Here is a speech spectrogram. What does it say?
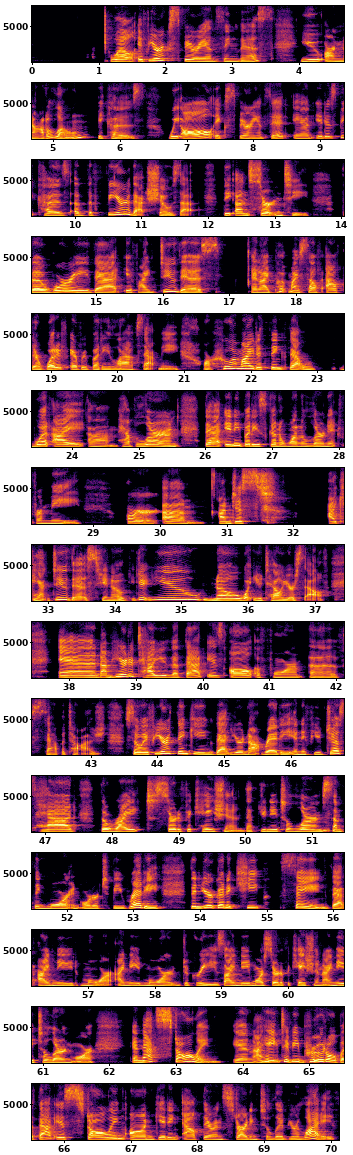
Well, if you're experiencing this, you are not alone because we all experience it. And it is because of the fear that shows up, the uncertainty, the worry that if I do this, and I put myself out there, what if everybody laughs at me? Or who am I to think that what I um, have learned that anybody's going to want to learn it from me? Or um, I'm just, I can't do this. You know, you, know what you tell yourself. And I'm here to tell you that that is all a form of sabotage. So if you're thinking that you're not ready, and if you just had the right certification, that you need to learn mm-hmm. something more in order to be ready, then you're going to keep saying that I need more. I need more degrees. I need more certification. I need to learn more. And that's stalling. And I hate to be brutal, but that is stalling on getting out there and starting to live your life.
